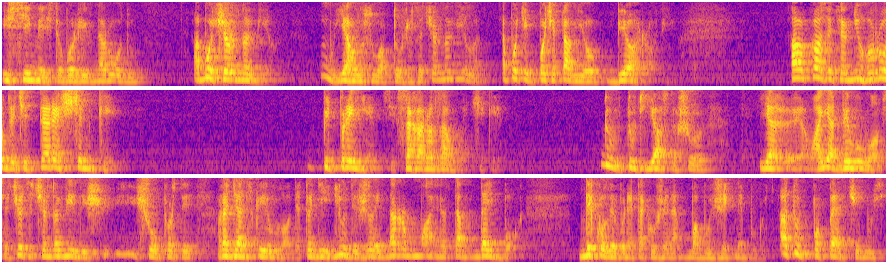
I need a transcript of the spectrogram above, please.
із сімейства ворогів народу, або Чорновіл. Ну, я голосував теж за Чорновіла, а потім почитав його біографію. А оказується, в нього родичі Терещенки. Підприємці, сахарозаводчики. Ну, тут ясно, що я, а я дивувався, що це Чорновіл йшов проти радянської влади. Тоді люди жили нормально, там, дай Бог. Ніколи вони так уже, мабуть, жити не будуть. А тут попер чомусь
